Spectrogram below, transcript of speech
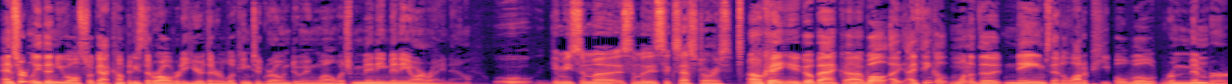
And certainly then you also got companies that are already here that are looking to grow and doing well, which many, many are right now. Give me some uh, some of these success stories. Okay, you go back. Uh, well, I, I think one of the names that a lot of people will remember,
